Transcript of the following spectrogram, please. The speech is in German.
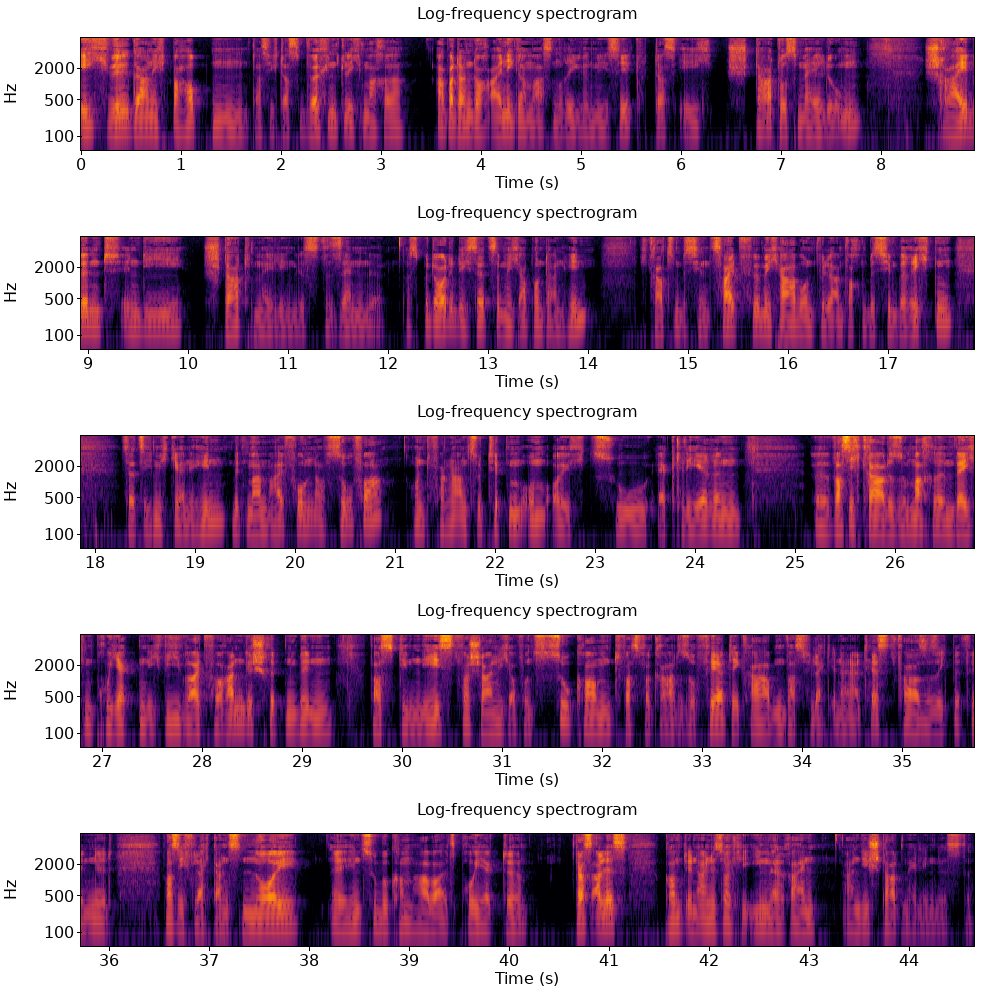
Ich will gar nicht behaupten, dass ich das wöchentlich mache, aber dann doch einigermaßen regelmäßig, dass ich Statusmeldungen schreibend in die Startmailingliste sende. Das bedeutet, ich setze mich ab und an hin, ich gerade so ein bisschen Zeit für mich habe und will einfach ein bisschen berichten, setze ich mich gerne hin mit meinem iPhone aufs Sofa und fange an zu tippen, um euch zu erklären, was ich gerade so mache, in welchen Projekten ich wie weit vorangeschritten bin, was demnächst wahrscheinlich auf uns zukommt, was wir gerade so fertig haben, was vielleicht in einer Testphase sich befindet, was ich vielleicht ganz neu äh, hinzubekommen habe als Projekte. Das alles kommt in eine solche E-Mail rein an die Startmailingliste.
